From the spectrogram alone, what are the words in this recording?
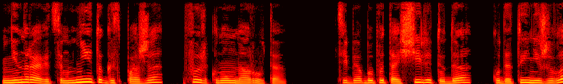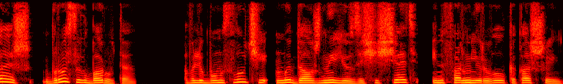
«Не нравится мне эта госпожа», — фыркнул Наруто. «Тебя бы потащили туда, куда ты не желаешь», — бросил Баруто. «В любом случае, мы должны ее защищать», — информировал Какаши.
